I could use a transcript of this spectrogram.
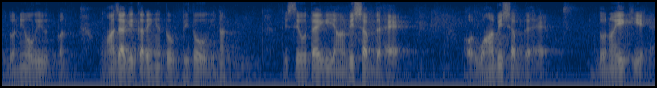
तो ध्वनि हो गई उत्पन्न। वहाँ जाके करेंगे तो भी तो होगी ना। इससे होता है कि यहाँ भी शब्द है और वहाँ भी शब्द है, दोनों एक ही है।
